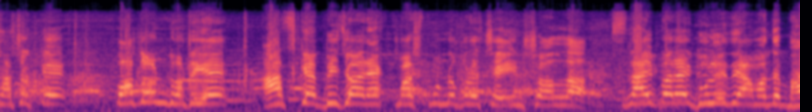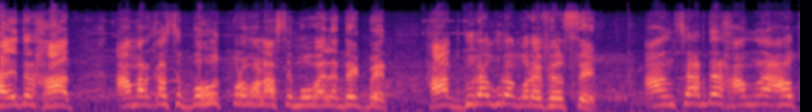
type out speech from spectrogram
শাসককে পতন ঘটিয়ে আজকে বিজয়ের এক মাস পূর্ণ করেছে ইনশাল্লাহ স্নাইপারের গুলি দিয়ে আমাদের ভাইদের হাত। আমার কাছে বহুত প্রমাণ আছে, মোবাইলে দেখবেন। হাত ঘুরা ঘুরা করে ফেলছে। আনসারদের হামলায় আহত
